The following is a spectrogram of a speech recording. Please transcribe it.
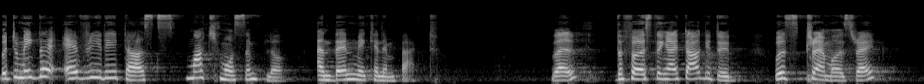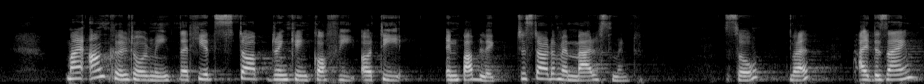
but to make their everyday tasks much more simpler and then make an impact. Well, the first thing I targeted was tremors, right? My uncle told me that he had stopped drinking coffee or tea in public just out of embarrassment. So, well, I designed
